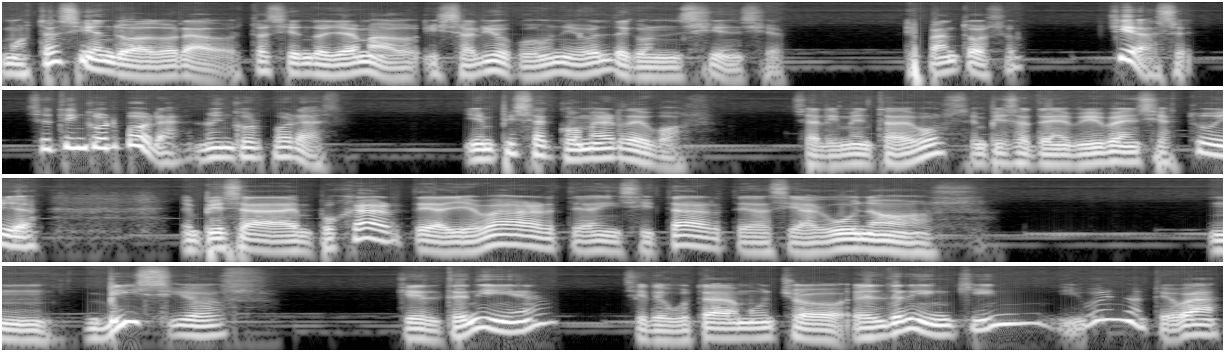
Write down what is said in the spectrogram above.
como está siendo adorado, está siendo llamado y salió con un nivel de conciencia espantoso, ¿qué hace? Se te incorpora, lo incorporas y empieza a comer de vos. Se alimenta de vos, empieza a tener vivencias tuyas, empieza a empujarte, a llevarte, a incitarte hacia algunos mm, vicios que él tenía, si le gustaba mucho el drinking, y bueno, te va a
